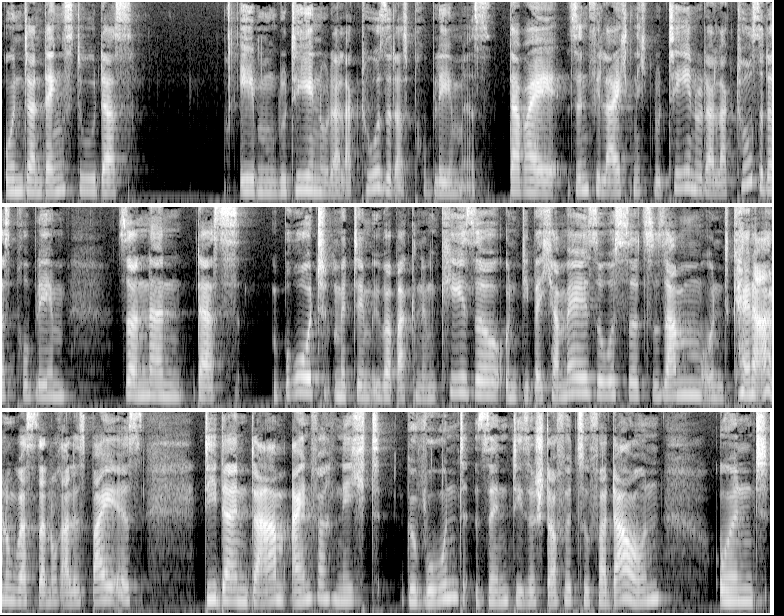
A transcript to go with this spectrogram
Und dann denkst du, dass eben Gluten oder Laktose das Problem ist. Dabei sind vielleicht nicht Gluten oder Laktose das Problem, sondern das Brot mit dem überbackenen Käse und die Bechamelsoße zusammen und keine Ahnung, was da noch alles bei ist, die dein Darm einfach nicht gewohnt sind, diese Stoffe zu verdauen. Und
